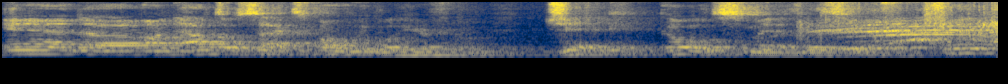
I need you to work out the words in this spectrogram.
And uh, on alto saxophone, we will hear from Jake Goldsmith. Hear from Jake.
